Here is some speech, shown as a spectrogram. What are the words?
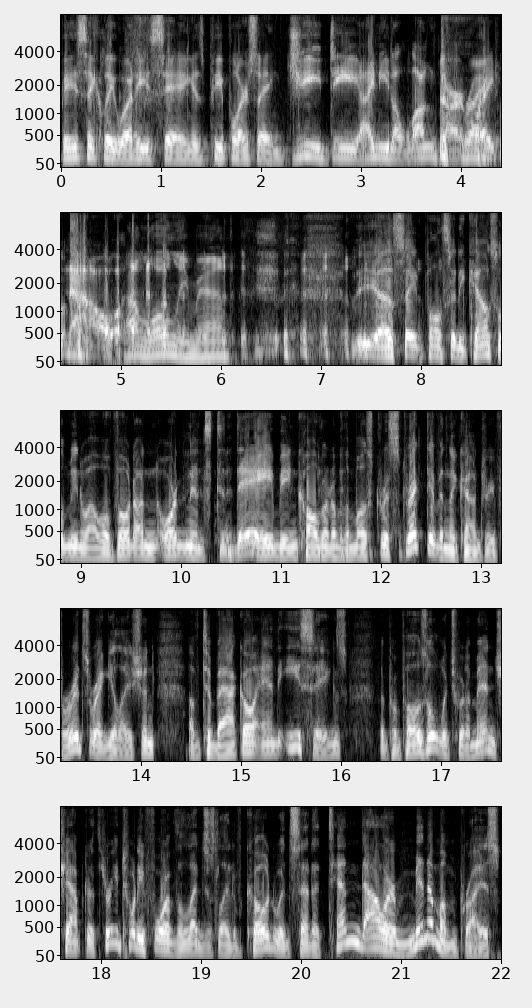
Basically, what he's saying is people are saying, GD, I need a lung dart Right. right, now. I'm lonely, man. The uh, St. Paul City Council, meanwhile, will vote on an ordinance today being called one of the most restrictive in the country for its regulation of tobacco and e cigs. The proposal, which would amend Chapter 324 of the Legislative Code, would set a $10 minimum price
